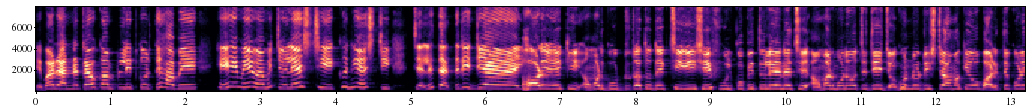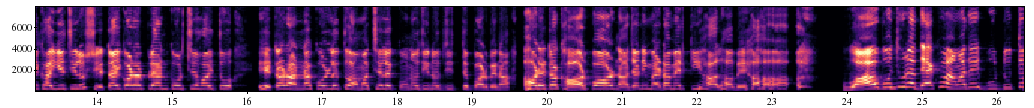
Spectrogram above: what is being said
এবার রান্নাটাও কমপ্লিট করতে হবে। হে হে, ম্যাম, আমি চলে আসছি, এক্ষুনি আসছি। চলে তাড়াতাড়ি যাই। আরে, কি, আমার গুড্ডুটা তো দেখছি, সেই ফুলকপি তুলে এনেছে। আমার মনে হচ্ছে যে জঘন্য ডিশটা আমাকে ও বাড়িতে করে খাইয়েছিল, সেটাই করার প্ল্যান করছে হয়তো। এটা রান্না করলে তো আমার ছেলে কোনো জিনিস জিততে পারবে না। আর এটা খাওয়ার পর না জানি ম্যাডামের কি হাল হবে। ওয়াও বন্ধুরা, দেখো আমাদের গুড্ডুর তো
